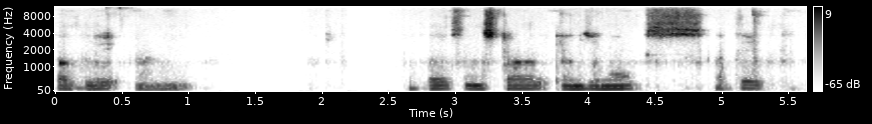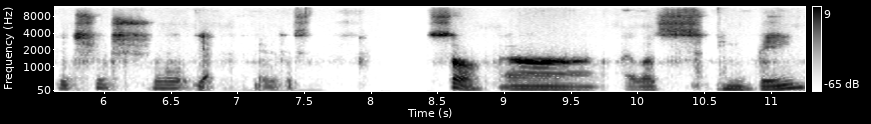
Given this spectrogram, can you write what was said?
probably um, let's install nginx. I think it should show yeah there it is. So uh, I was in Bing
